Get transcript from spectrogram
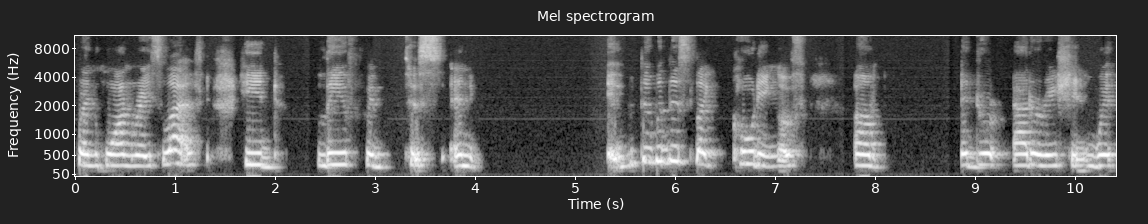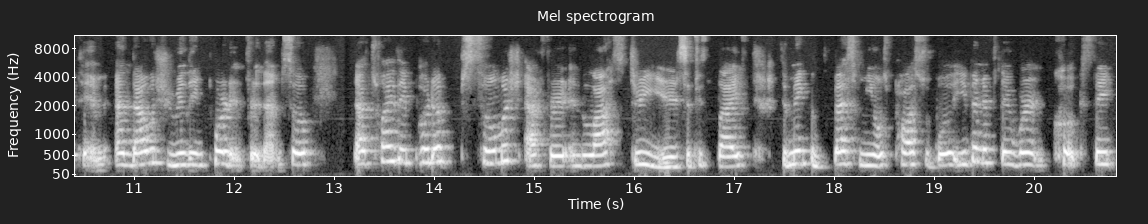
when Juan Reyes left, he'd leave with his and with this like coating of um, ador- adoration with him, and that was really important for them. So That's why they put up so much effort in the last three years of his life to make the best meals possible. Even if they weren't cooks, they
